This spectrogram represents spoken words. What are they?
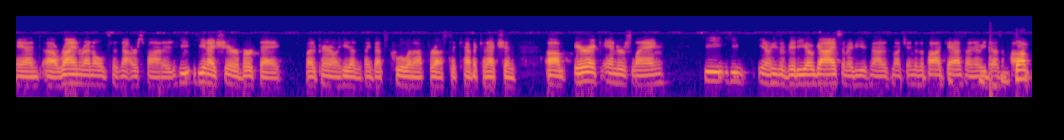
and uh, Ryan Reynolds has not responded. He he and I share a birthday, but apparently he doesn't think that's cool enough for us to have a connection. Um, Erik Anders Lang, he he you know, he's a video guy, so maybe he's not as much into the podcast. I know he does a podcast. Bump,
